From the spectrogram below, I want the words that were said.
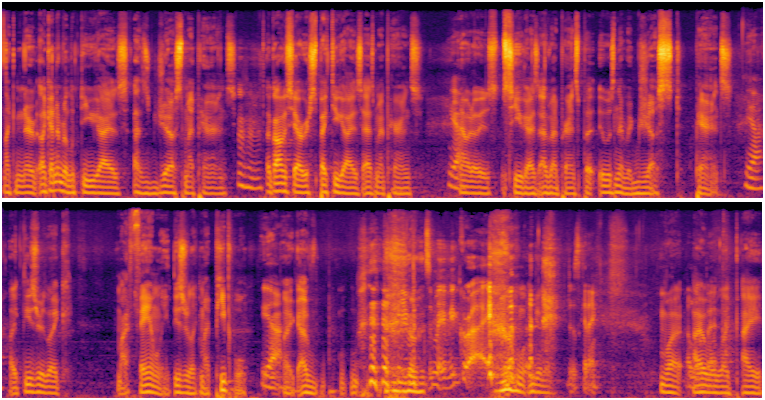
like nerve like I never looked at you guys as just my parents. Mm-hmm. Like obviously I respect you guys as my parents. And I would always see you guys as my parents, but it was never just parents. Yeah. Like these are like my family. These are like my people. Yeah. Like I've you just made me cry. Oh just kidding. but I would bit. like I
